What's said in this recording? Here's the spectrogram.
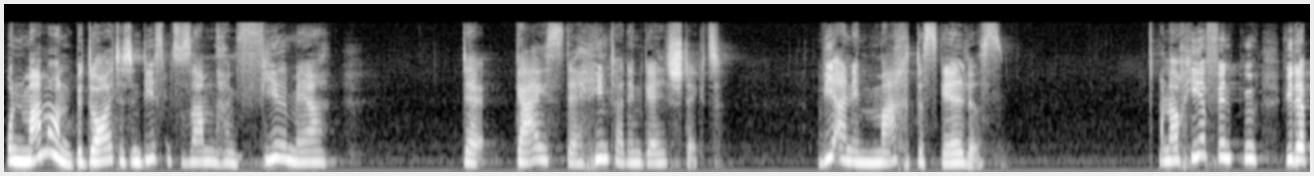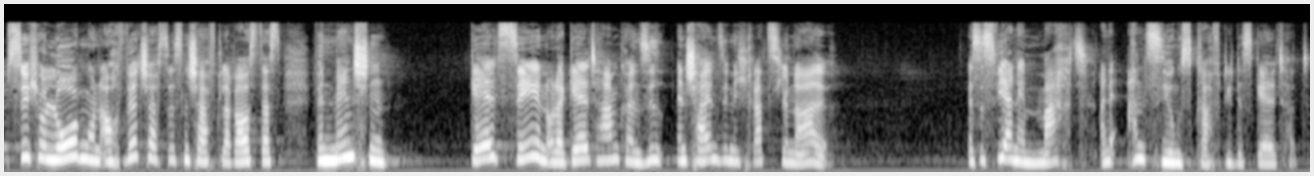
Und Mammon bedeutet in diesem Zusammenhang viel mehr der Geist, der hinter dem Geld steckt. Wie eine Macht des Geldes. Und auch hier finden wieder Psychologen und auch Wirtschaftswissenschaftler raus, dass wenn Menschen Geld sehen oder Geld haben können, entscheiden sie nicht rational. Es ist wie eine Macht, eine Anziehungskraft, die das Geld hat.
